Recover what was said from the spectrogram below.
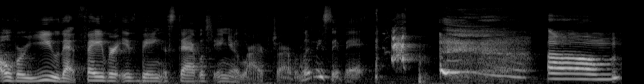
over you that favor is being established in your life, Travel. Let me sit back. um,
